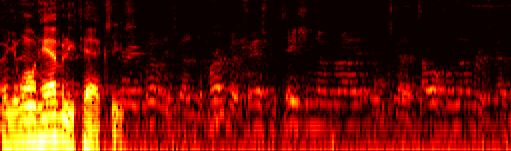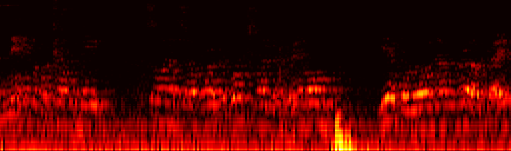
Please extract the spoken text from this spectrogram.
or you won't have any taxis. Very clearly, it's got a Department of Transportation number on it, it's got a telephone number, it's got the name of a company, so on and so forth. It looks like a real vehicle going down the road, right?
